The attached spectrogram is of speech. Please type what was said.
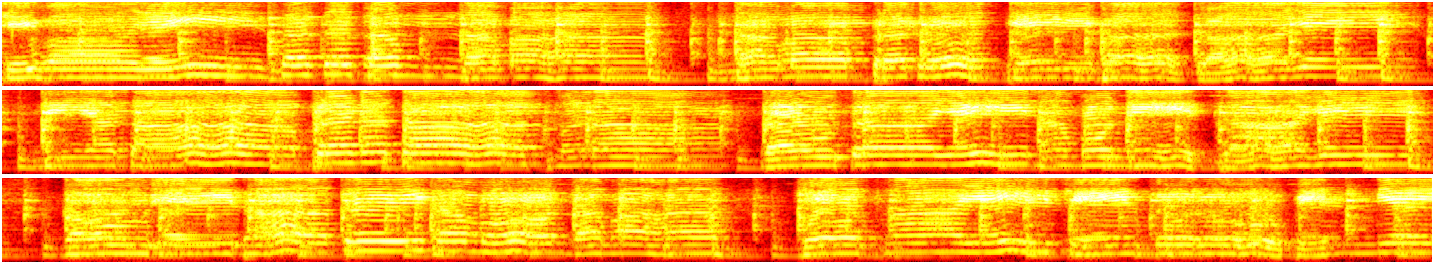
शिवायै सततं नमः। नमः प्रकृत्यै भद्रायै నియతా ప్రణతాస్మన రౌద్రాయై నమో నిత్యాయై గౌర్యై ధాత్రై నమో నమ. జ్యోత్స్నాయై చేందురూపిణ్యై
